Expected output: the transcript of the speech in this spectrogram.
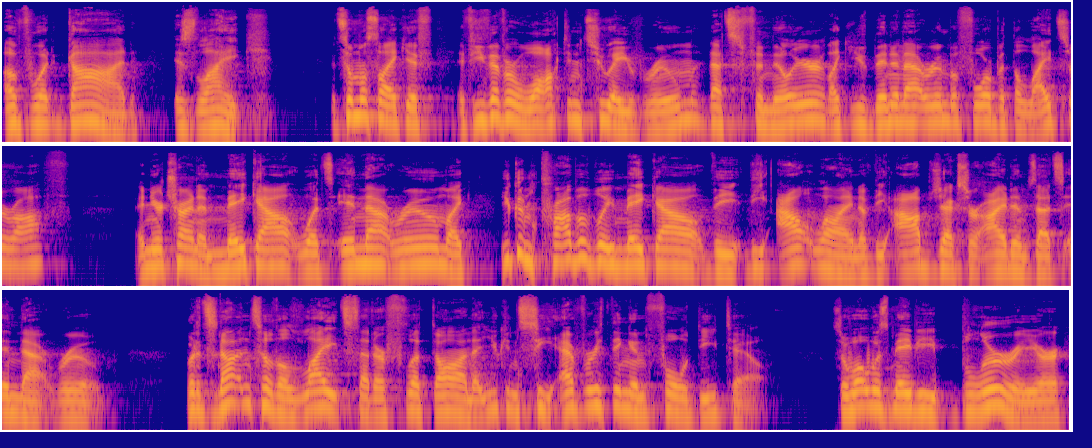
of what God is like. It's almost like if, if you've ever walked into a room that's familiar, like you've been in that room before, but the lights are off, and you're trying to make out what's in that room, like you can probably make out the, the outline of the objects or items that's in that room. But it's not until the lights that are flipped on that you can see everything in full detail. So, what was maybe blurry or,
